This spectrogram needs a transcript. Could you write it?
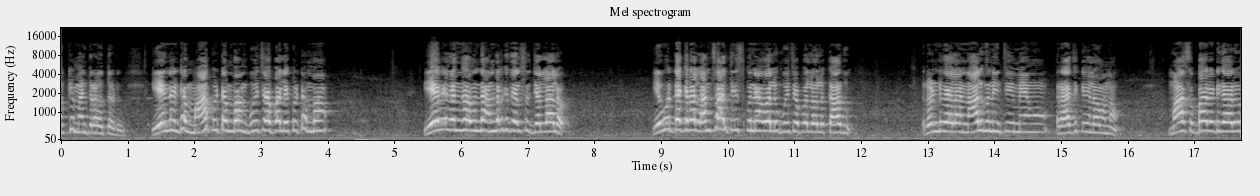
ముఖ్యమంత్రి అవుతాడు. ఏంటంటే మా కుటుంబం బూచేపల్లి కుటుంబం ఏ విధంగా ఉందో అందరికీ తెలుసు జిల్లాలో. ఎవరి దగ్గర లంచాలు తీసుకునే వాళ్ళు బూచేపల్లి వాళ్ళు కాదు. రెండు వేల నాలుగు నుంచి మేము రాజకీయంలో ఉన్నాం. మా సుబ్బారెడ్డి గారు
